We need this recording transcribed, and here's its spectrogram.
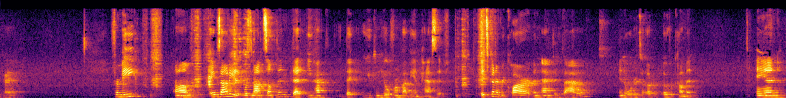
okay? For me, um, anxiety was not something that you have that you can heal from by being passive. It's going to require an active battle in order to overcome it. And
